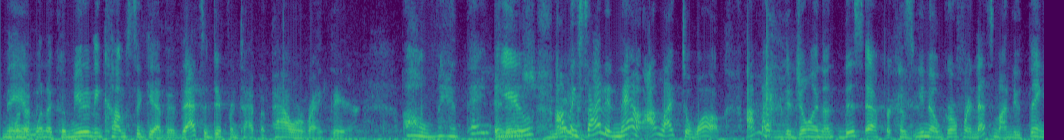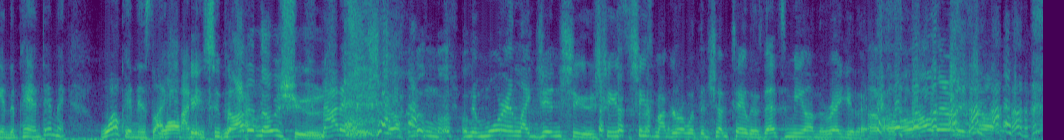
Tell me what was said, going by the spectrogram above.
Man, when a community comes together, that's a different type of power right there. Oh man, thank It you. is. I'm excited now. I like to walk. I might need to join this effort because you know, girlfriend, that's my new thing in the pandemic. Walking is like my new superpower. not in those shoes. Not in Mm-mm. no, more in like Jen's shoes. She's she's my girl with the Chuck Taylors. That's me on the regular. oh, there you go.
